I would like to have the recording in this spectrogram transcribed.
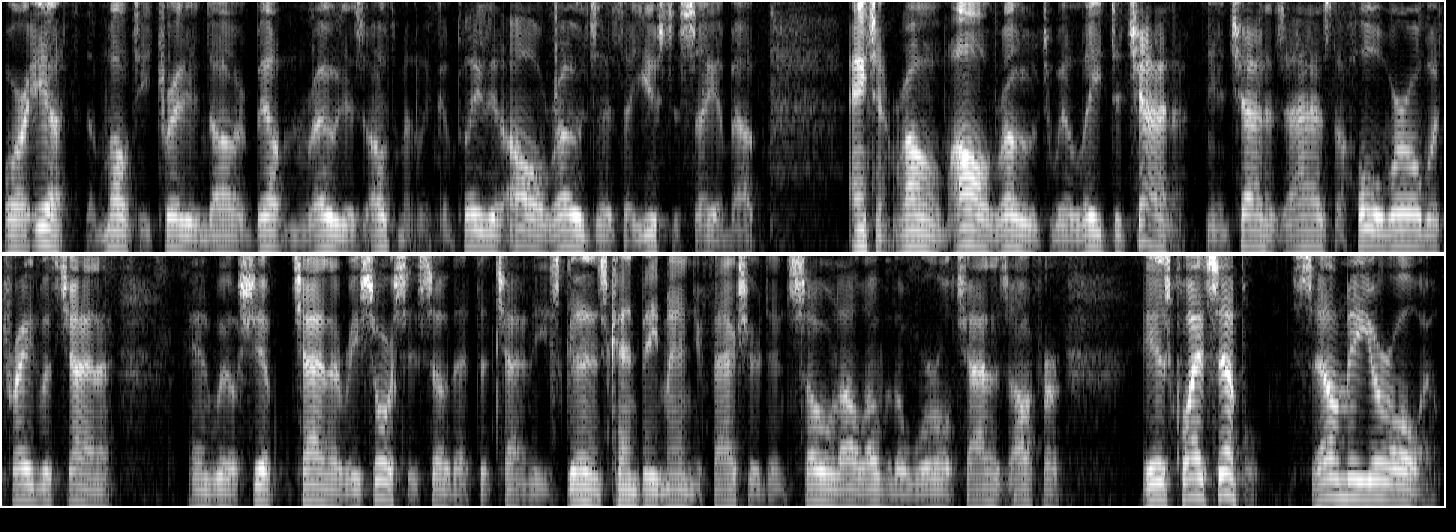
or if the multi trillion dollar Belt and Road is ultimately completed, all roads, as they used to say about ancient Rome, all roads will lead to China. In China's eyes, the whole world will trade with China and will ship China resources so that the Chinese goods can be manufactured and sold all over the world. China's offer is quite simple sell me your oil,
